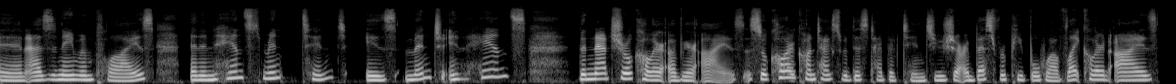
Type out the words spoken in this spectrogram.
And as the name implies, an enhancement tint is meant to enhance the natural color of your eyes. So color contacts with this type of tint usually are best for people who have light colored eyes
